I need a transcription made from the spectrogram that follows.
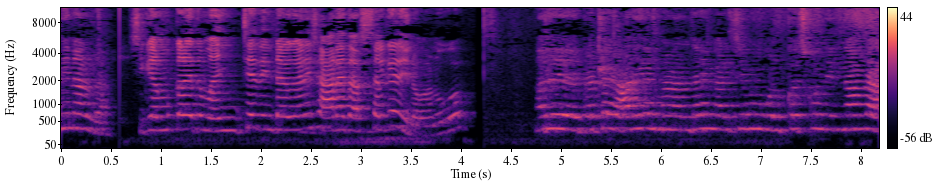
తినాలిరా? చికెన్ ముక్కలు అయితే మంచిగా తింటావు కానీ సార్ అయితే అస్సలుకే తినవా నువ్వు? అరే గట్లా కాదు కానీ మనందరం కలిసి మనం కొనుక్కొచ్చుకొని తిన్నాంరా.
